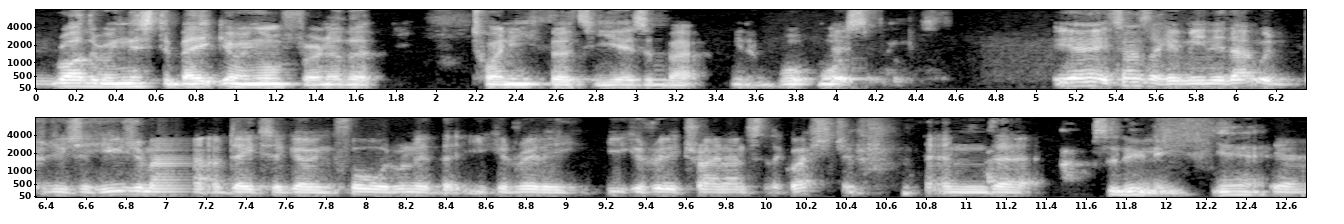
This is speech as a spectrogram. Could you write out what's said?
mm. rather than this debate going on for another 20 30 years about you know what, what's yeah, it sounds like. I mean, that would produce a huge amount of data going forward, wouldn't it? That you could really, you could really try and answer the question. and uh, absolutely, yeah, yeah.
